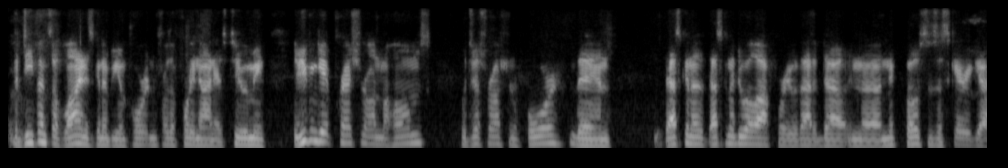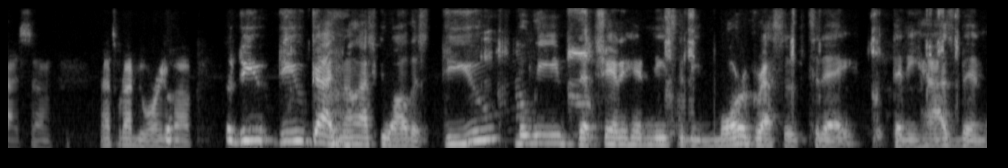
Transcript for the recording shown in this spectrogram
the defensive line is going to be important for the 49ers too. I mean, if you can get pressure on Mahomes with just rushing four, then that's gonna that's gonna do a lot for you without a doubt. And uh, Nick Bosa is a scary guy, so that's what I'd be worried about. So do you do you guys? And I'll ask you all this: Do you believe that Shanahan needs to be more aggressive today than he has been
